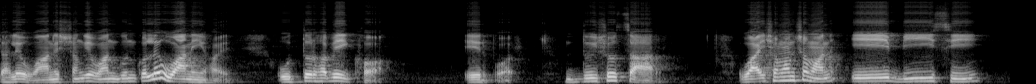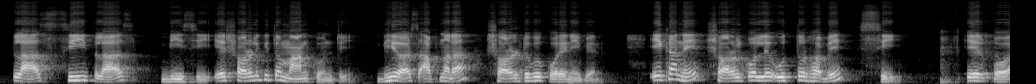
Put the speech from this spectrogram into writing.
তাহলে ওয়ানের সঙ্গে ওয়ান গুণ করলে ওয়ানই হয়। উত্তর হবে এই খ। এরপর দুইশো চার। ওয়াই সমান সমান A, B, C plus C plus BC এর সরলীকৃত মান কোনটি? ভিউয়ার্স, আপনারা সরলটুকু করে নেবেন। এখানে সরল করলে উত্তর হবে সি। এরপর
